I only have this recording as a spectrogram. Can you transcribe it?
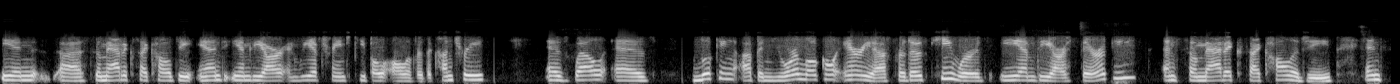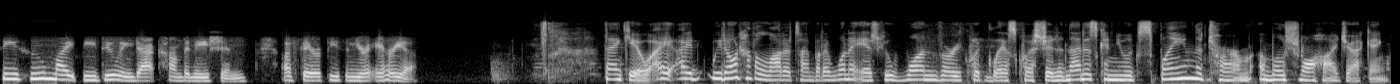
in uh, somatic psychology and EMDR, and we have trained people all over the country as well as looking up in your local area for those keywords EMDR therapy and somatic psychology and see who might be doing that combination of therapies in your area. Thank you. I, I, we don't have a lot of time, but I want to ask you one very quick mm-hmm. last question, and that is can you explain the term emotional hijacking?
